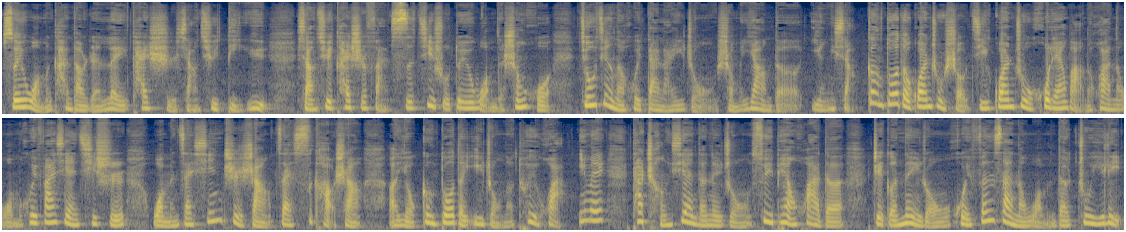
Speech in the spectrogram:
所以，我们看到人类开始想去抵御，想去开始反思技术对于我们的生活究竟呢会带来一种什么样的影响。更多的关注手机、关注互联网的话呢，我们会发现，其实我们在心智上。在思考上啊，有更多的一种呢退化，因为它呈现的那种碎片化的这个内容会分散了我们的注意力。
